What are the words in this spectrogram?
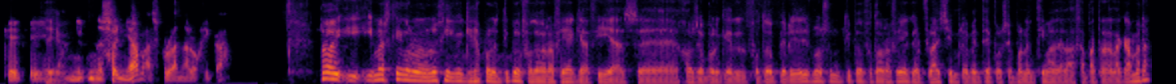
que, no soñabas con la analógica. No, y, más que con la lógica, quizás por el tipo de fotografía que hacías, eh, José, porque el fotoperiodismo es un tipo de fotografía que el flash simplemente pues, se pone encima de la zapata de la cámara,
